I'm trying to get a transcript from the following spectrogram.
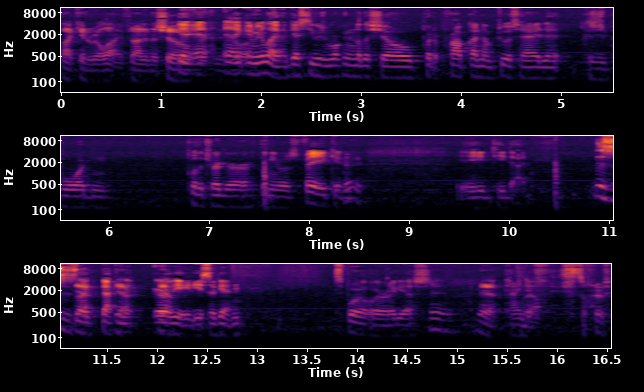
Like in real life, not in the show. Yeah, and, like, in real life, I guess he was working another show, put a prop gun up to his head because he's bored, and pulled the trigger, thinking it was fake, and Okay. he, he died. This is Yeah, like back yeah, in the early yeah. '80s. Again, spoiler alert, I guess. Yeah, yeah, Kind well, of. Sort of.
